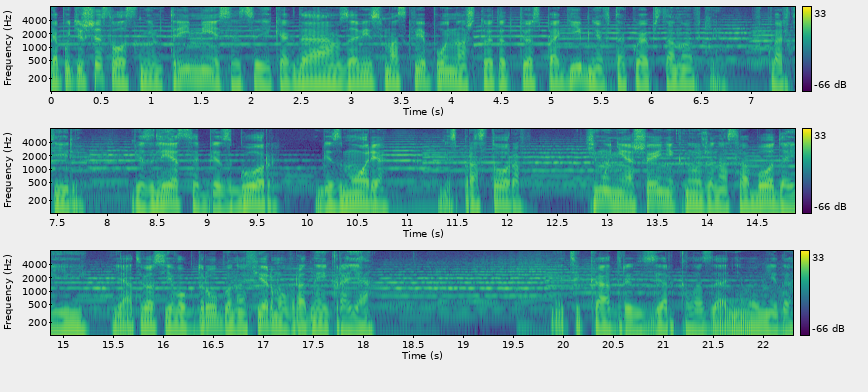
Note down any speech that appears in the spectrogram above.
Я путешествовал с ним три месяца, и когда завис в Москве, понял, что этот пес погибнет в такой обстановке, в квартире, без леса, без гор, без моря, без просторов. Ему не ошейник нужен, а свобода, и я отвез его к другу на ферму в родные края. Эти кадры в зеркало заднего вида,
